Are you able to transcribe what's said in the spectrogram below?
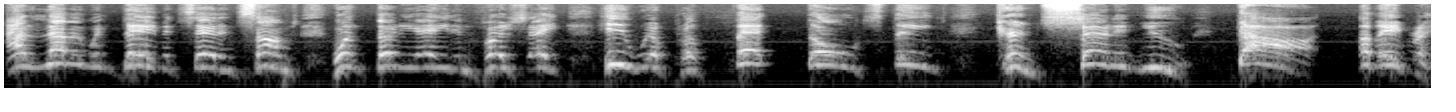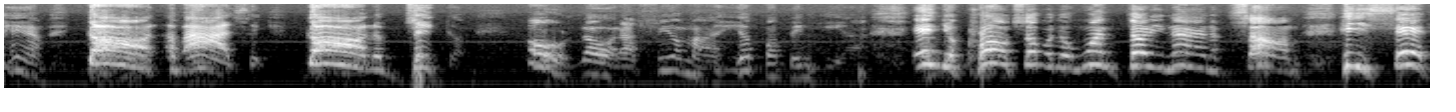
I love it when David said in Psalms 138 and verse 8, He will perfect those things concerning you. God of Abraham, God of Isaac, God of Jacob. Oh Lord, I feel my hip up in here. And you cross over to 139 of Psalm. He said,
